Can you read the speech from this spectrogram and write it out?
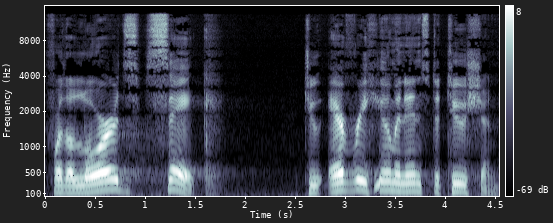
for the Lord's sake to every human institution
